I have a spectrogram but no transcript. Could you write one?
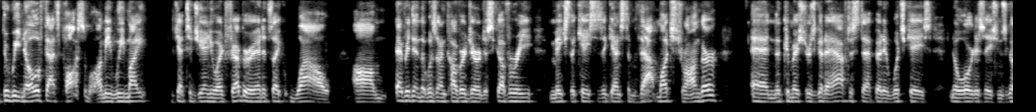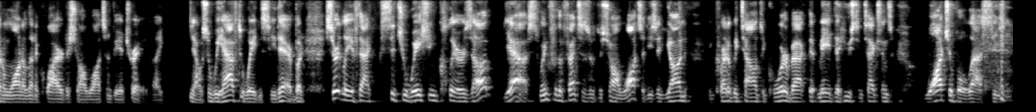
do we know if that's possible? I mean, we might get to January and February, and it's like, wow, um, everything that was uncovered during discovery makes the cases against him that much stronger. And the commissioner is going to have to step in, in which case no organization is going to want to then acquire Deshaun Watson via trade. Like you know, so we have to wait and see there. But certainly, if that situation clears up, yeah, swing for the fences with Deshaun Watson. He's a young, incredibly talented quarterback that made the Houston Texans watchable last season.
